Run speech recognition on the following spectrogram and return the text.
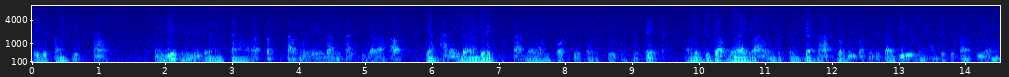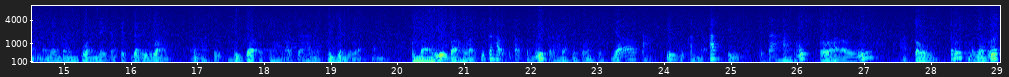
kehidupan kita sendiri dengan cara tetap menyeimbangkan segala hal yang ada di dalam diri kita dalam porsi-porsi positif. Lalu juga mulailah untuk bergerak lebih positif lagi mengantisipasi yang namanya gangguan negatif dari luar termasuk juga ocehan-ocehan netizen di luar sana kembali bahwa kita harus tetap peduli terhadap lingkungan sosial tapi bukan berarti kita harus selalu atau terus menerus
